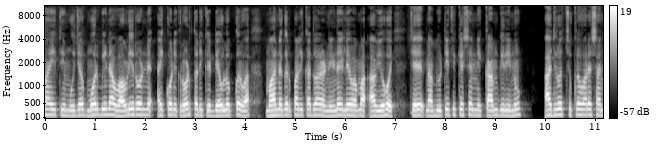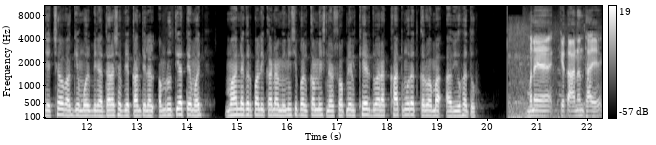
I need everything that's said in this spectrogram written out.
માહિતી મુજબ, મોરબીના વાવડી રોડને આઇકોનિક રોડ તરીકે ડેવલપ કરવા મહાનગરપાલિકા દ્વારા નિર્ણય લેવામાં આવ્યો હોય, જેના બ્યુટિફિકેશનની કામગીરીનું આજરોજ શુક્રવારે સાંજે છ વાગ્યે મોરબીના ધારાસભ્ય કાંતિલાલ અમૃતિયા તેમજ મહાનગરપાલિકાના મ્યુનિસિપલ કમિશનર સ્વપ્નિલ ખેર દ્વારા ખાતમુહૂર્ત કરવામાં આવ્યું હતું. મને કહેતા આનંદ થાય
